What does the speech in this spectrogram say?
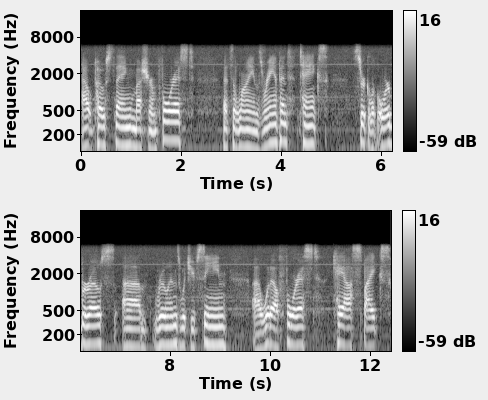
outpost thing, Mushroom Forest. That's a Lion's Rampant, Tanks, Circle of Ouroboros um, ruins, which you've seen, uh, Wood Elf Forest, Chaos Spikes,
